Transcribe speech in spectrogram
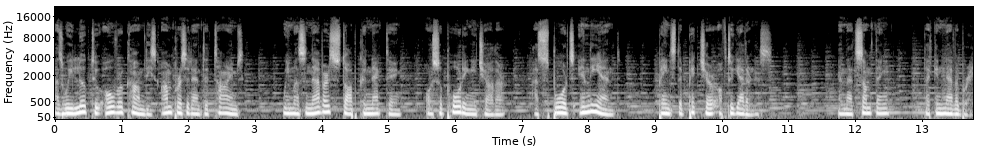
as we look to overcome these unprecedented times, we must never stop connecting or supporting each other, as sports, in the end, paints the picture of togetherness. And that's something that can never break.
